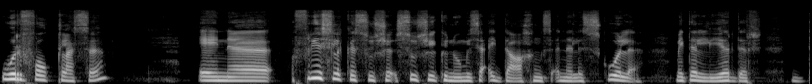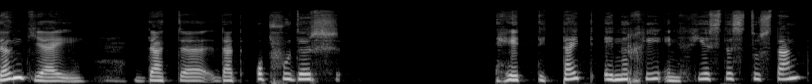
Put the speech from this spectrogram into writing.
oorvol klasse en 'n uh, vreeslike sosio-ekonomiese uitdagings in hulle skole met 'n leerders dink jy dat uh, dat opvoeders het die tyd, energie en geestestoestand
